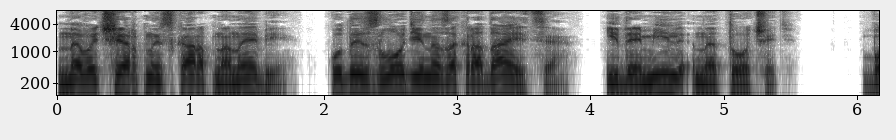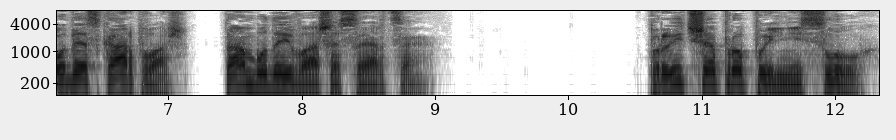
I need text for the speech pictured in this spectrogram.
невичерпний скарб на небі, куди злодій не закрадається, і де міль не точить. Бо де скарб ваш, там буде й ваше серце. Притча про пильність слуг.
